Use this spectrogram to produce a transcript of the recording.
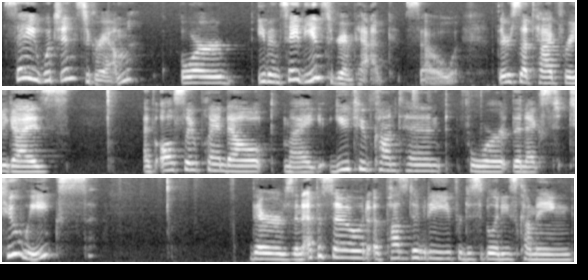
say which Instagram or even say the Instagram tag. So there's that tag for you guys. I've also planned out my YouTube content for the next two weeks. There's an episode of Positivity for Disabilities coming,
